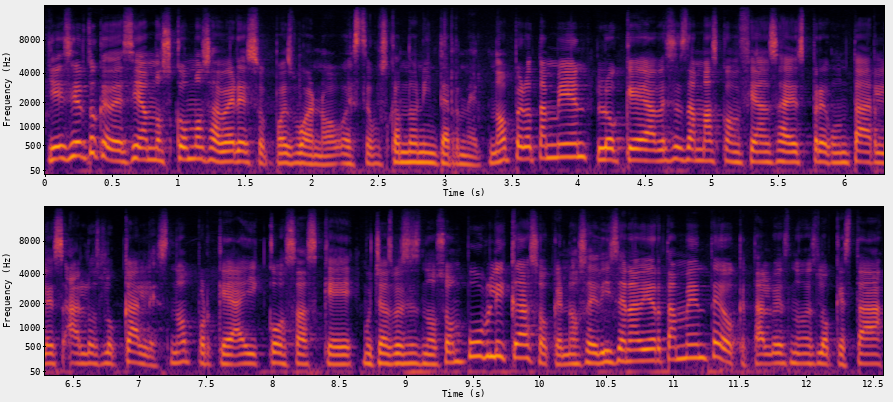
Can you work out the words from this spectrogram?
Y es cierto que decíamos cómo saber eso, pues bueno, este, buscando en internet, ¿no? Pero también lo que a veces da más confianza es preguntarles a los locales, ¿no? Porque hay cosas que muchas veces no son públicas o que no se dicen abiertamente o que tal vez no es lo que está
